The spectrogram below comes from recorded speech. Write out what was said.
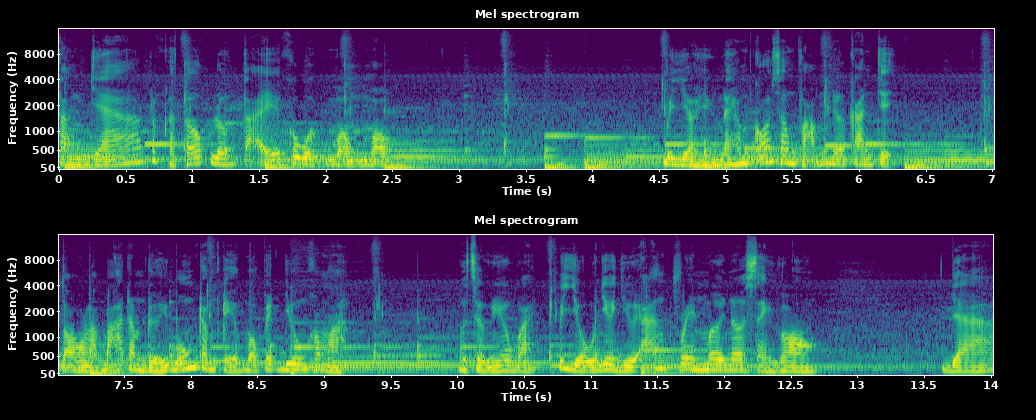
tăng giá rất là tốt luôn tại khu vực vùng 1 bây giờ hiện nay không có sản phẩm nữa các anh chị. Toàn là ba trăm rưỡi, bốn trăm triệu một mét vuông không à thật sự như vậy ví dụ như dự án Grand Mariner Sài Gòn giá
